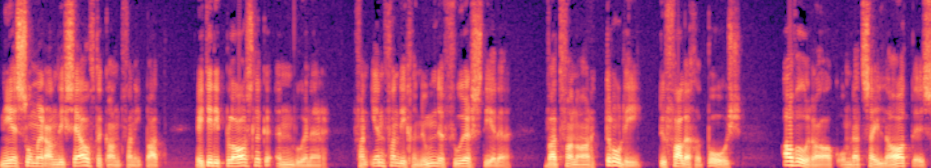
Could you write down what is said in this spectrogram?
nie sommer aan dieselfde kant van die pad het jy die plaaslike inwoner van een van die genoemde voorstede wat van haar trolly toevallige Porsche afwil raak omdat sy laat is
